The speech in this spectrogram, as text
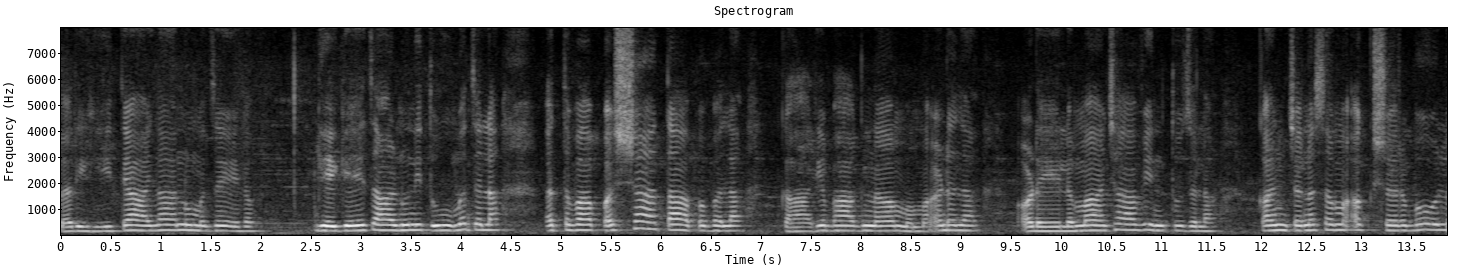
तरीही त्याला नुमजेल. घे घे जाणून तू मजला अथवा पश्चाताप भला. कार्य भागना मम अडला अडेल माझ्या विंतुजला. कांचन सम अक्षर बोल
